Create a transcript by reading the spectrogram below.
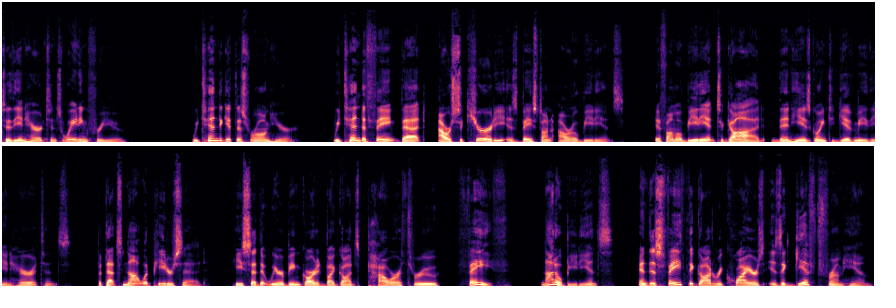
to the inheritance waiting for you. We tend to get this wrong here. We tend to think that our security is based on our obedience. if I'm obedient to God, then He is going to give me the inheritance. But that's not what Peter said. He said that we are being guarded by God's power through faith, not obedience. And this faith that God requires is a gift from Him.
